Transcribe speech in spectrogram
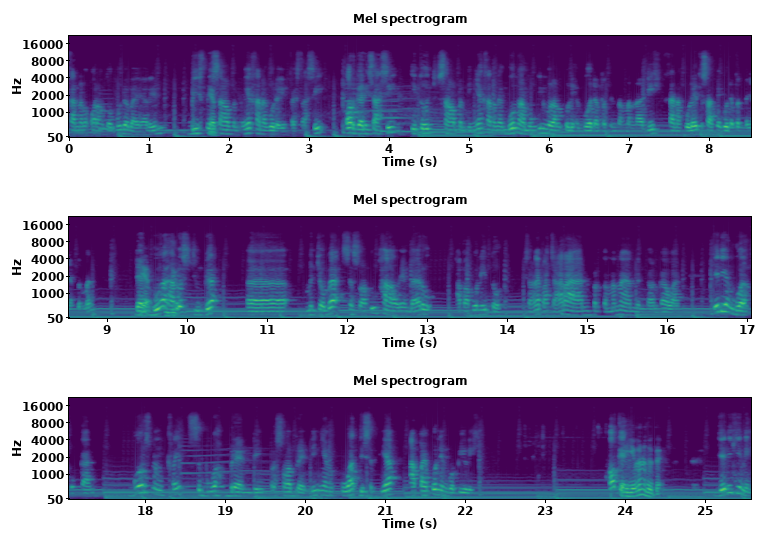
karena orang tua gue udah bayarin bisnis Yap. sama pentingnya karena gue udah investasi organisasi itu sama pentingnya karena gue nggak mungkin ngulang kuliah gue dapetin teman lagi karena kuliah itu saatnya gue dapet banyak teman. Dan Yap, gue setuju. harus juga eh, mencoba sesuatu hal yang baru apa pun itu. Misalnya pacaran pertemanan dan kawan-kawan. Jadi yang gue lakukan gue harus meng-create sebuah branding personal branding yang kuat di setiap apa pun yang gue pilih. Oke. Kayak gimana tuh, Teh? jadi gini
